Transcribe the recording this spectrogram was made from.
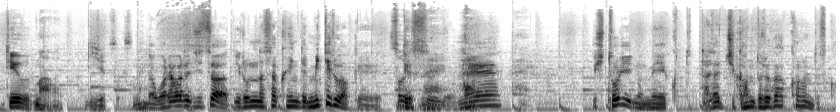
っていうまあ技術ですね。我々実はいろんな作品で見てるわけですよね。ね。はい一人のメイクって大体時間どれぐらいかかるんですか？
